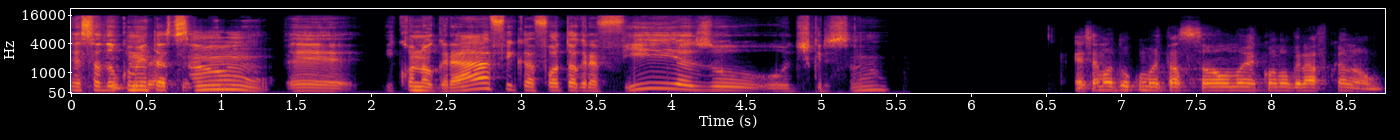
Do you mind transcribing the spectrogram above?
Essa documentação é iconográfica, fotografias ou, ou, descrição? Essa é uma documentação não é iconográfica, não.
